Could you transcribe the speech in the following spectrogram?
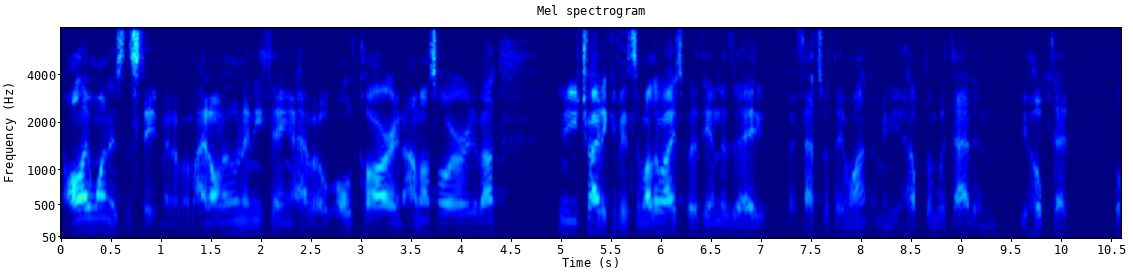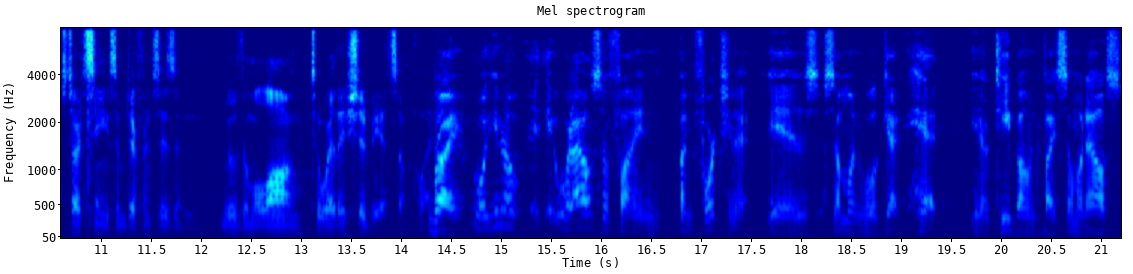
"All I want is the state minimum. I don't own anything. I have an old car, and I'm also worried about," you know, you try to convince them otherwise. But at the end of the day, if that's what they want, I mean, you help them with that, and you hope that they'll start seeing some differences and move them along to where they should be at some point. Right. Well, you know, it, what I also find unfortunate is someone will get hit, you know, T-boned by someone else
